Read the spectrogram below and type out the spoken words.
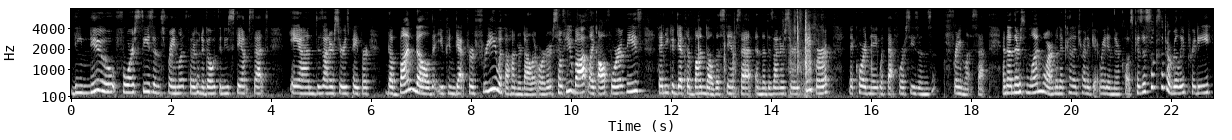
the new Four Seasons framelits that are going to go with the new stamp set and designer series paper. The bundle that you can get for free with a hundred dollar order. So if you bought like all four of these then you could get the bundle the stamp set and the designer series paper that coordinate with that four seasons framelit set. And then there's one more. I'm going to kind of try to get right in there close because this looks like a really pretty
